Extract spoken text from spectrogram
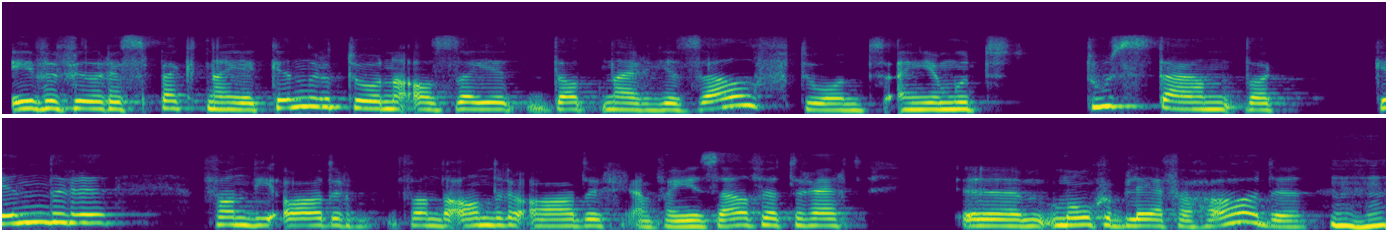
evenveel respect naar je kinderen tonen als dat je dat naar jezelf toont. En je moet toestaan dat kinderen van die ouder, van de andere ouder en van jezelf uiteraard ehm, mogen blijven houden. Mhm.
